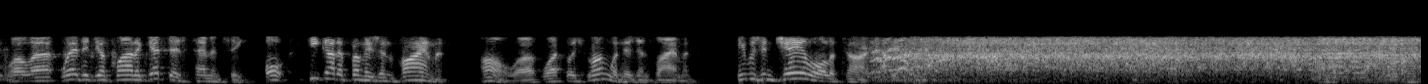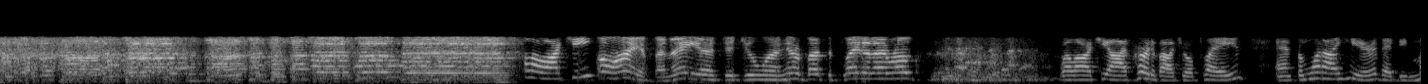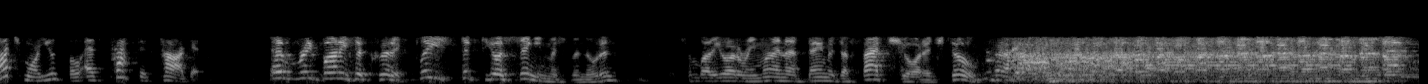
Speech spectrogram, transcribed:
Well, uh, where did your father get this tendency? Oh, he got it from his environment. Oh, uh, what was wrong with his environment? He was in jail all the time. hiya, Benay. Uh, did you uh, hear about the play that I wrote? Well, Archie, I've heard about your plays, and from what I hear, they'd be much more useful as practice targets. Everybody's a critic. Please stick to your singing, Miss Venuta. Somebody ought to remind that dame there's a fat shortage, too.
